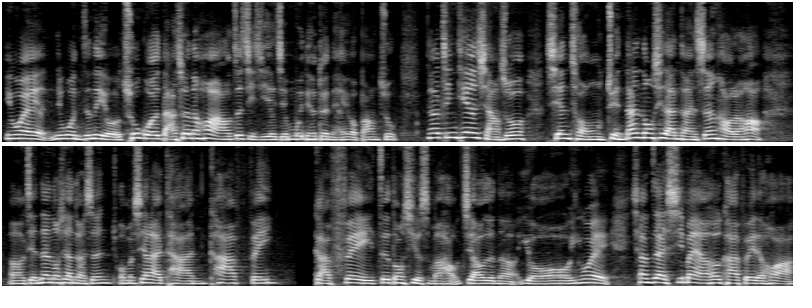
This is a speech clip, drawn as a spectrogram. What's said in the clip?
因为如果你真的有出国的打算的话，这几集的节目一定会对你很有帮助。那今天想说，先从简单东西来暖身好了哈。呃，简单东西来暖身，我们先来谈咖啡。咖啡这个东西有什么好教的呢？有，因为像在西班牙喝咖啡的话，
